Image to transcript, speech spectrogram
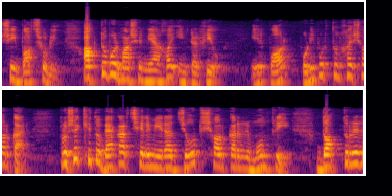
সেই বছরই অক্টোবর মাসে নেওয়া হয় ইন্টারভিউ। এরপর পরিবর্তন হয় সরকার। প্রশিক্ষিত বেকার ছেলেমেয়েরা জোট সরকারের মন্ত্রী দপ্তরের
